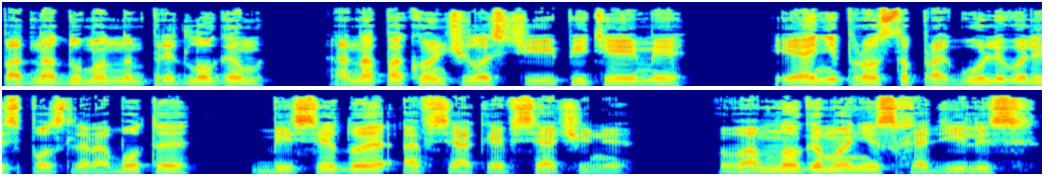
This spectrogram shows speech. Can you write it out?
Под надуманным предлогом она покончила с чаепитиями, и они просто прогуливались после работы, беседуя о всякой всячине. Во многом они сходились,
